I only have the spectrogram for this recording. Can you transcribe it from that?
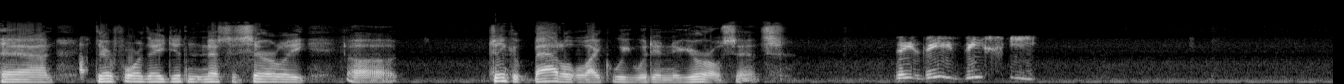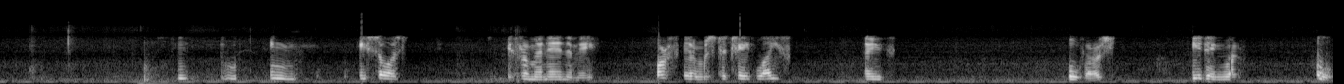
and therefore they didn't necessarily uh, think of battle like we would in the Euro sense. They they they see he saw from an enemy. Warfare was to take life out over us, aiding oh,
